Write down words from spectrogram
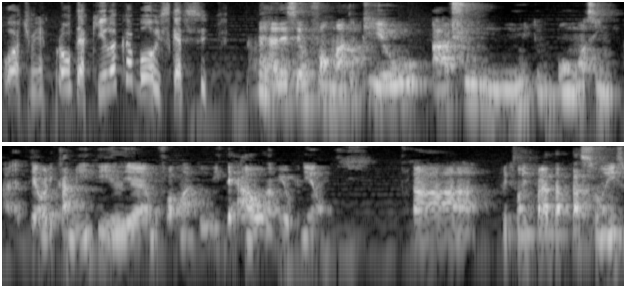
O Watchmen, pronto, é aquilo, acabou, esquece. Na verdade, esse é um formato que eu acho muito bom, assim, teoricamente ele é um formato ideal, na minha opinião. Pra, principalmente para adaptações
